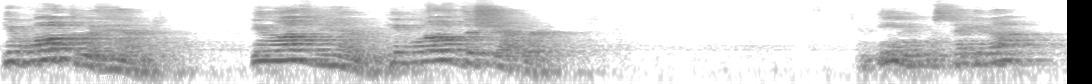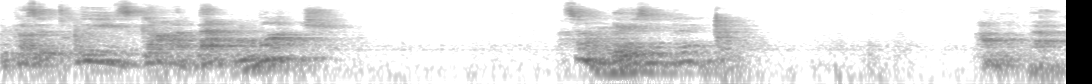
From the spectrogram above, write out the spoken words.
He walked with him. He loved him. He loved the shepherd. And Enoch was taken up because it pleased God that much. That's an amazing thing. I want that.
